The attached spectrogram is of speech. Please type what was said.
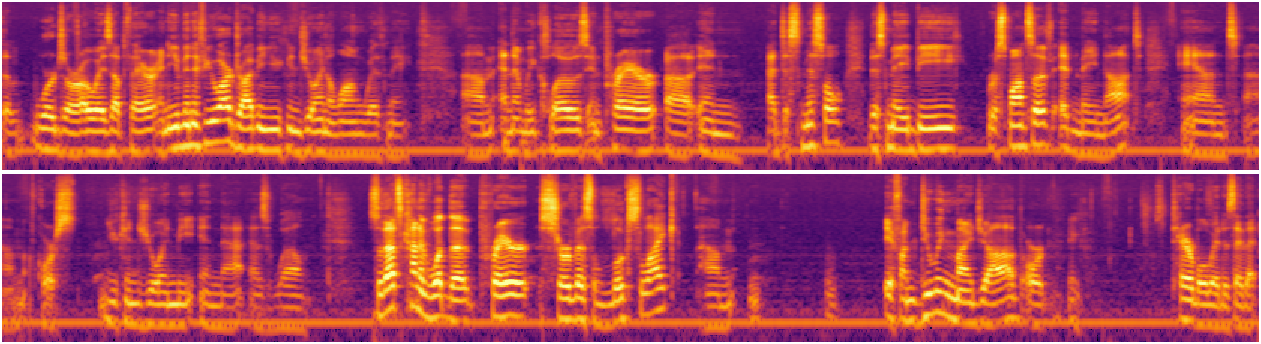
the words are always up there. And even if you are driving, you can join along with me. Um, and then we close in prayer uh, in a dismissal. This may be responsive, it may not. And um, of course, you can join me in that as well. So that's kind of what the prayer service looks like. Um, if I'm doing my job, or terrible way to say that.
